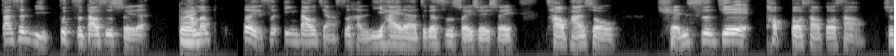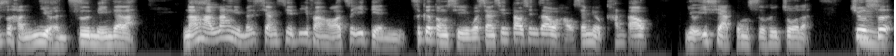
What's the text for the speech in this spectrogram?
但是你不知道是谁的。他们这也是硬到讲是很厉害的，这个是谁谁谁操盘手，全世界 top 多少多少，就是很有很知名的啦。然后让你们相信的地方哦，这一点这个东西，我相信到现在我好像没有看到有一家公司会做的，就是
